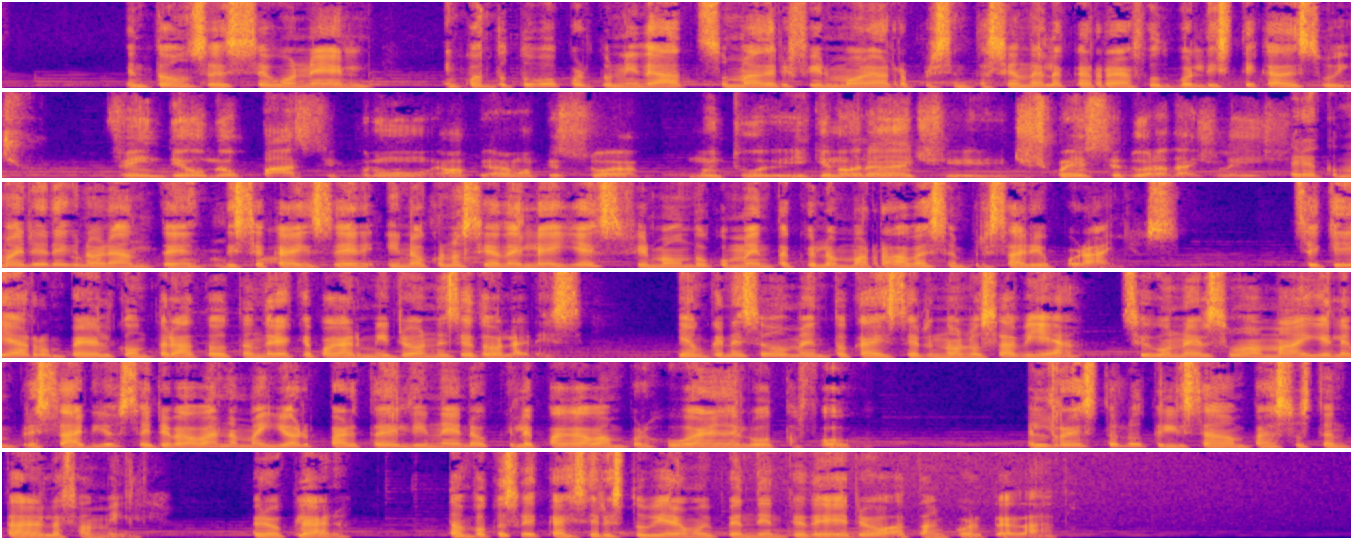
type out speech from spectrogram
Entonces, según él, en cuanto tuvo oportunidad, su madre firmó la representación de la carrera futbolística de su hijo. vendeu o meu passe por um, era uma pessoa muito ignorante, desconhecedora das leis. Pero como él era ignorante, dice Kaiser, y no conocía de leyes, firmó un documento que lo amarraba a ese empresario por años. Si quería romper el contrato, tendría que pagar millones de dólares. Y aunque en ese momento Kaiser no lo sabía, según él su mamá y el empresario se llevaban la mayor parte del dinero que le pagaban por jugar en el Botafogo. El resto lo utilizaban para sustentar a la familia. Pero claro, tampoco es que Kaiser estuviera muy pendiente de ello a tan corta edad.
